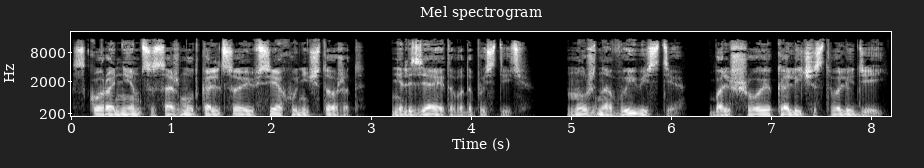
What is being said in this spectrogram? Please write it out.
Скоро немцы сожмут кольцо и всех уничтожат. Нельзя этого допустить. Нужно вывести большое количество людей.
